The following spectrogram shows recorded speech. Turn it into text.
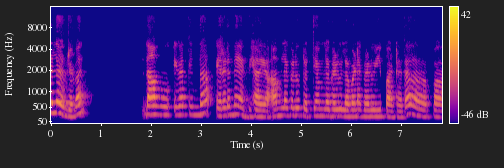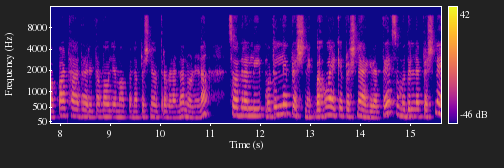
ಹಲೋ ಎವ್ರಿವನ್ ನಾವು ಇವತ್ತಿಂದ ಎರಡನೇ ಅಧ್ಯಾಯ, ಆಮ್ಲಗಳು, ಪ್ರತ್ಯಾಮ್ಲಗಳು, ಲವಣಗಳು ಈ ಪಾಠದ ಪಾಠ ಆಧಾರಿತ ಮೌಲ್ಯಮಾಪನ ಪ್ರಶ್ನೆ ಉತ್ತರಗಳನ್ನ ನೋಡೋಣ. ಸೊ ಅದರಲ್ಲಿ ಮೊದಲನೇ ಪ್ರಶ್ನೆ, ಬಹು ಆಯ್ಕೆ ಪ್ರಶ್ನೆ ಆಗಿರುತ್ತೆ. ಸೊ ಮೊದಲನೇ ಪ್ರಶ್ನೆ,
